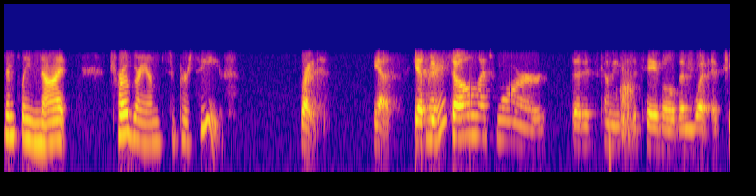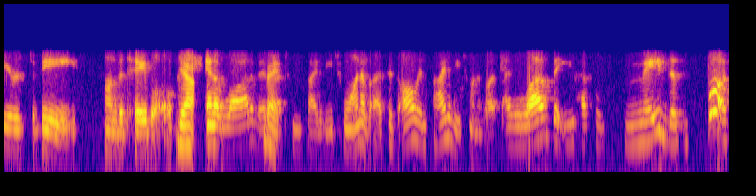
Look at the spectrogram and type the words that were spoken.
simply not programmed to perceive. Right. Yes. Yes, there's so much more that is coming to the table than what appears to be on the table. Yeah. And a lot of it Right. is inside of each one of us. It's all inside of each one of us. I love that you have made this book.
